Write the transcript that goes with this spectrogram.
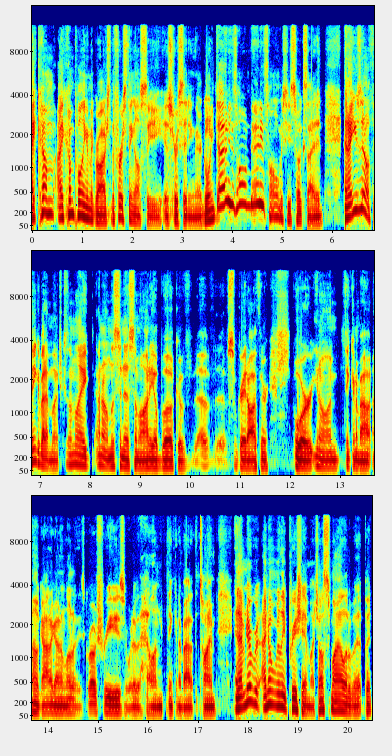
I come I come pulling in the garage, and the first thing I'll see is her sitting there going, Daddy's home, Daddy's home. And she's so excited. And I usually don't think about it much because I'm like, I don't know, I'm listening to some audiobook of, of, of some great author, or you know, I'm thinking about, oh God, I gotta unload all these groceries or whatever the hell I'm thinking about at the time. And I've never I don't really appreciate it much. I'll smile a little bit, but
